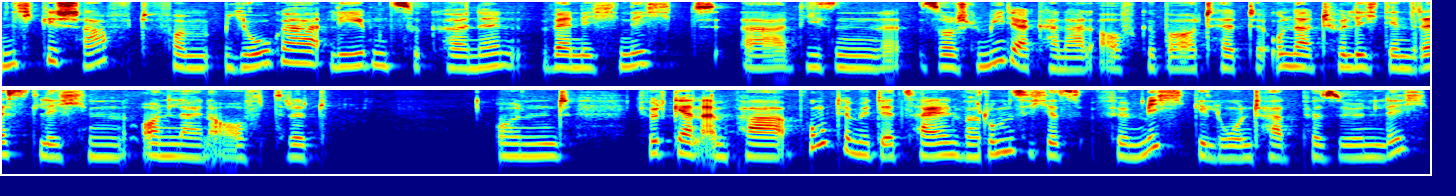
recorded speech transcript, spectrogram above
nicht geschafft, vom Yoga leben zu können, wenn ich nicht äh, diesen Social-Media-Kanal aufgebaut hätte und natürlich den restlichen Online-Auftritt. Und ich würde gerne ein paar Punkte mit dir teilen, warum sich es für mich gelohnt hat persönlich.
